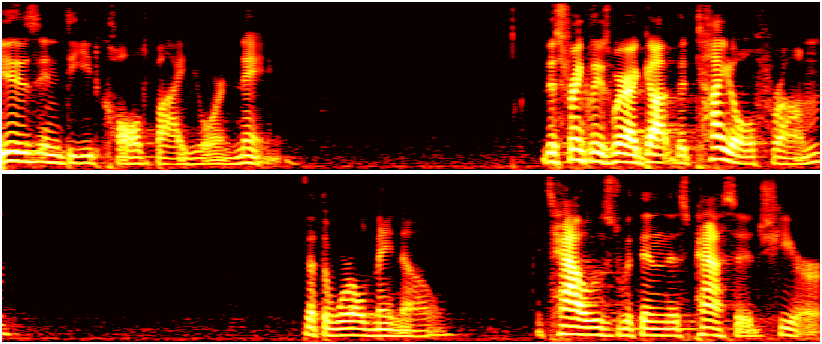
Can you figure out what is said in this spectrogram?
is indeed called by your name. This, frankly, is where I got the title from, that the world may know. It's housed within this passage here.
